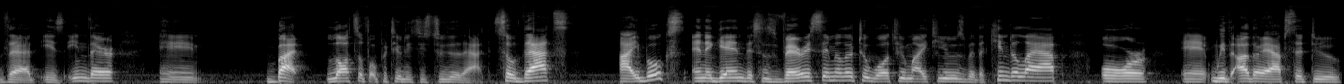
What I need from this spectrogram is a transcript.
that is in there. Uh, but lots of opportunities to do that. So that's iBooks. And again, this is very similar to what you might use with a Kindle app or uh, with other apps that do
